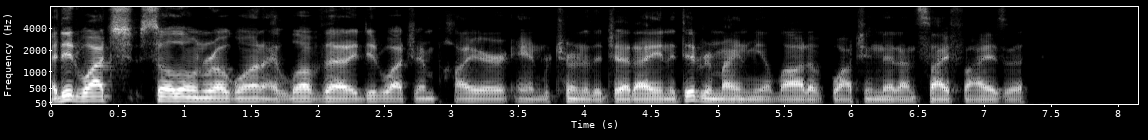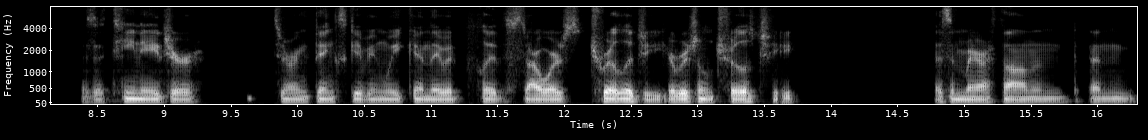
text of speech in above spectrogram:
I did watch Solo and Rogue One. I love that. I did watch Empire and Return of the Jedi, and it did remind me a lot of watching that on Sci-Fi as a as a teenager during Thanksgiving weekend. They would play the Star Wars trilogy, original trilogy, as a marathon, and and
